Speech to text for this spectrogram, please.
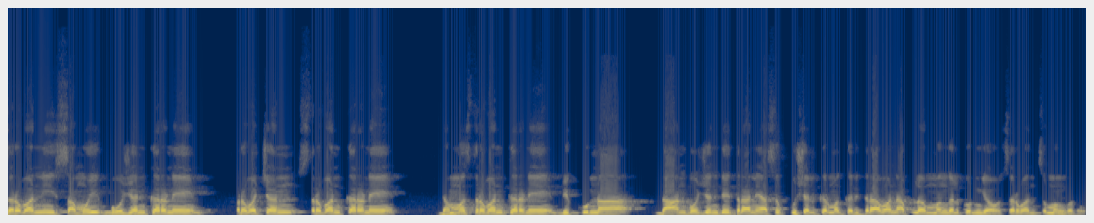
सर्वांनी सामूहिक भोजन करणे प्रवचन श्रवण करणे धम्मश्रवण करणे भिक्खूंना दान भोजन देत राहणे असं कुशल कर्म करीत राहावं आणि आपलं मंगल करून घ्यावं. सर्वांचं मंगल हो.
